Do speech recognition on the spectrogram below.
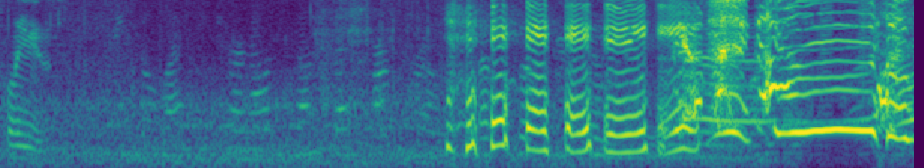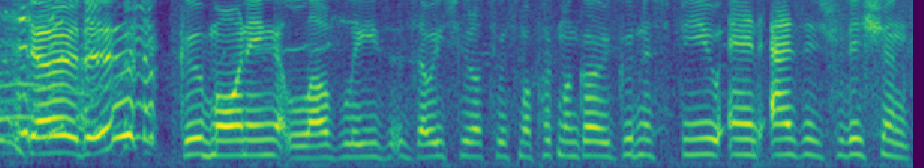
Please. Let's go, dude. Good morning, lovelies. Zoe Two Dots with more Pokemon Go goodness for you. And as is tradition,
